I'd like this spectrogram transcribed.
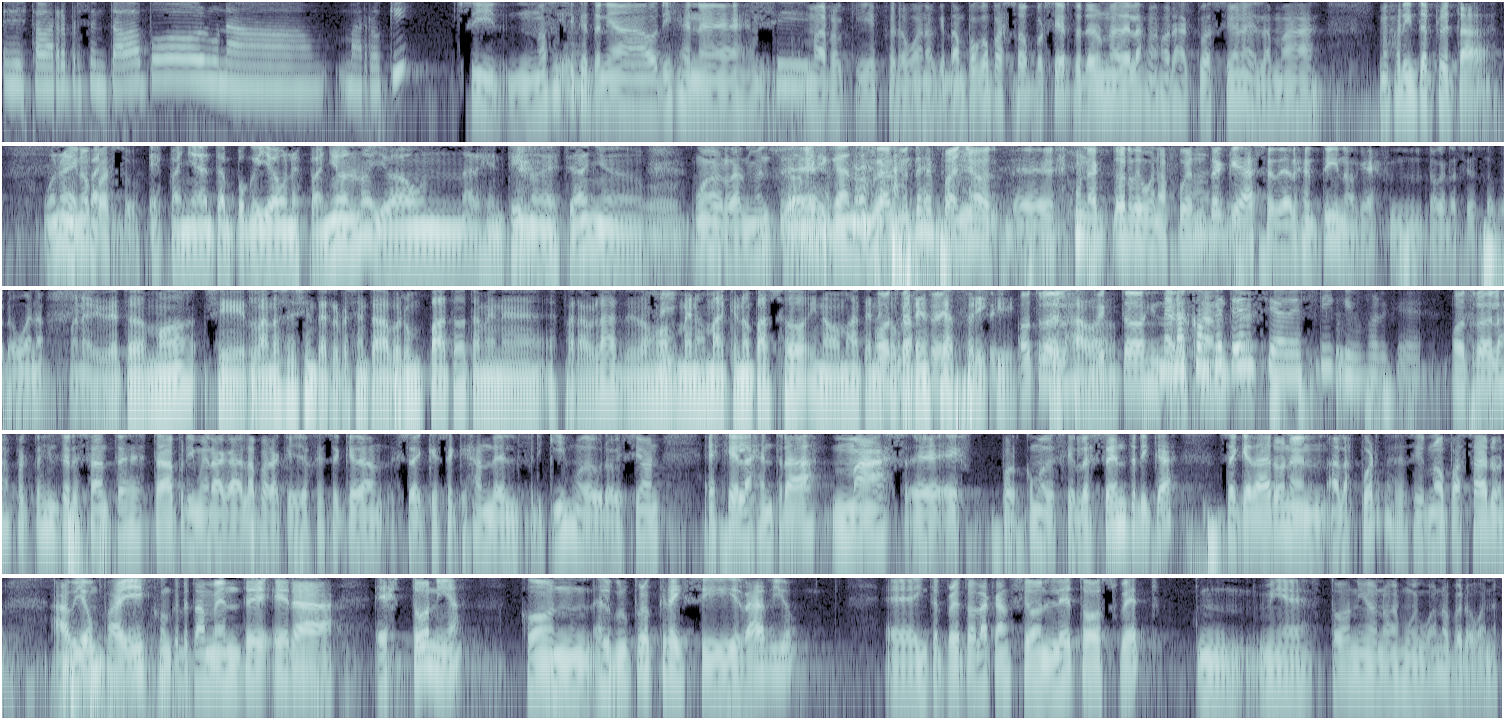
eh, estaba representada por una marroquí. Sí, no sé si es que tenía orígenes Sí. marroquíes, pero bueno, que tampoco pasó, por cierto, era una de las mejores actuaciones, de las más mejor interpretadas, Bueno, y no Espa- pasó. España tampoco lleva un español, ¿no? Lleva un argentino de este año. o- Bueno, realmente Sudamericano. es, realmente es español, es un actor de buena fuente Ah, sí. que hace de argentino, que es lo gracioso, pero bueno. Bueno, y de todos modos, si Irlanda se siente representada por un pato, también es, para hablar. De todos Sí. modos, menos mal que no pasó y no vamos a tener Otro competencia aspecto, friki. sí. Otro de los sábado. aspectos Menos interesantes. competencia de friki, porque. Otro de los aspectos interesantes de esta primera gala, para aquellos que se quedan, que se quejan del friquismo de Eurovisión, es que las entradas más, eh, ex- por- ¿cómo decirlo?, excéntricas, se quedaron a las puertas, es decir, no pasaron. Había un país, concretamente era Estonia, con el grupo Crazy Radio, eh, interpretó la canción Let Us Bet. Mm, Mi estonio no es muy bueno, pero bueno.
